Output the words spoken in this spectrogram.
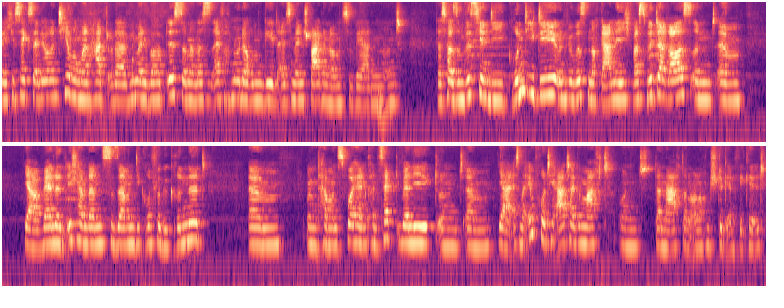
welche sexuelle Orientierung man hat oder wie man überhaupt ist, sondern dass es einfach nur darum geht, als Mensch wahrgenommen zu werden. Und das war so ein bisschen die Grundidee und wir wussten noch gar nicht, was wird daraus. Und ähm, ja, Werle und ich haben dann zusammen die Gruppe gegründet ähm, und haben uns vorher ein Konzept überlegt und ähm, ja, erstmal Impro-Theater gemacht und danach dann auch noch ein Stück entwickelt.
